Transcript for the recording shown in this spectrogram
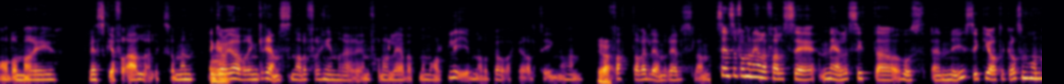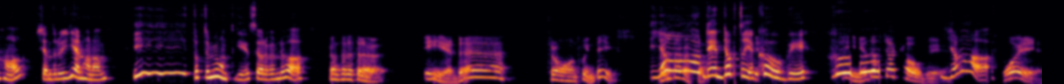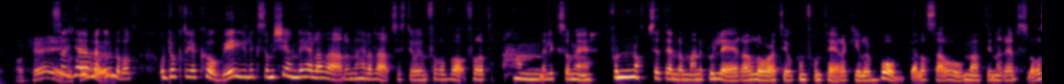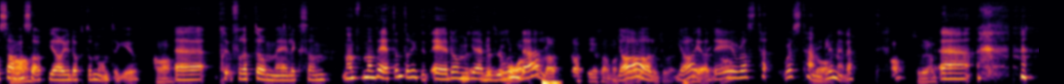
mardrömmar är ju läskiga för alla liksom. Men det Mm. går ju över en gräns när det förhindrar en från att leva ett normalt liv, när det påverkar allting. Och han, han fattar väl den rädslan. Sen så får man i alla fall se Nell sitta hos en ny psykiatriker som hon har. Kände du igen honom? I, Dr. Montague, såg du vem det var? Vänta lite nu. Är det från Twin Peaks? Ja, det är Dr. Jacobi! Det är Dr. Jacobi? Ja, Oj, okej. så vad jävla coolt. underbart. Och Dr. Jacobi är ju liksom känd i hela världen och hela världshistorien för att, vara, för att han liksom är, på något sätt ändå manipulerar Laura till att konfrontera Killer Bob eller så här, oh, möt dina rädslor. Och samma Ja. sak gör ju Dr. Montague. Ja. Pr- för att de är liksom, man, man vet inte riktigt, är de Men- jävligt men du onda? har kollat så att det är samma Ja, story, liksom? ja, ja, det är ja. Rust, Rust Hamblin är det. Ja, suveränt. Eh,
